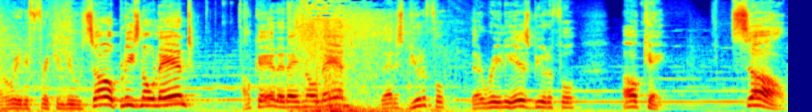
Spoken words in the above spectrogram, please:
I really freaking do. So, please no land. Okay, that ain't no land. That is beautiful. That really is beautiful. Okay. So.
